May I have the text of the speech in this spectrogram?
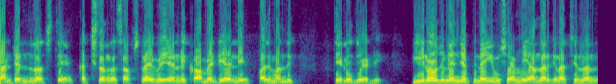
కంటెంట్ నచ్చితే ఖచ్చితంగా సబ్స్క్రైబ్ చేయండి కామెంట్ చేయండి పది మందికి తెలియజేయండి. ఈ రోజు నేను చెప్పిన ఈ విషయం మీ అందరికీ నచ్చిందని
